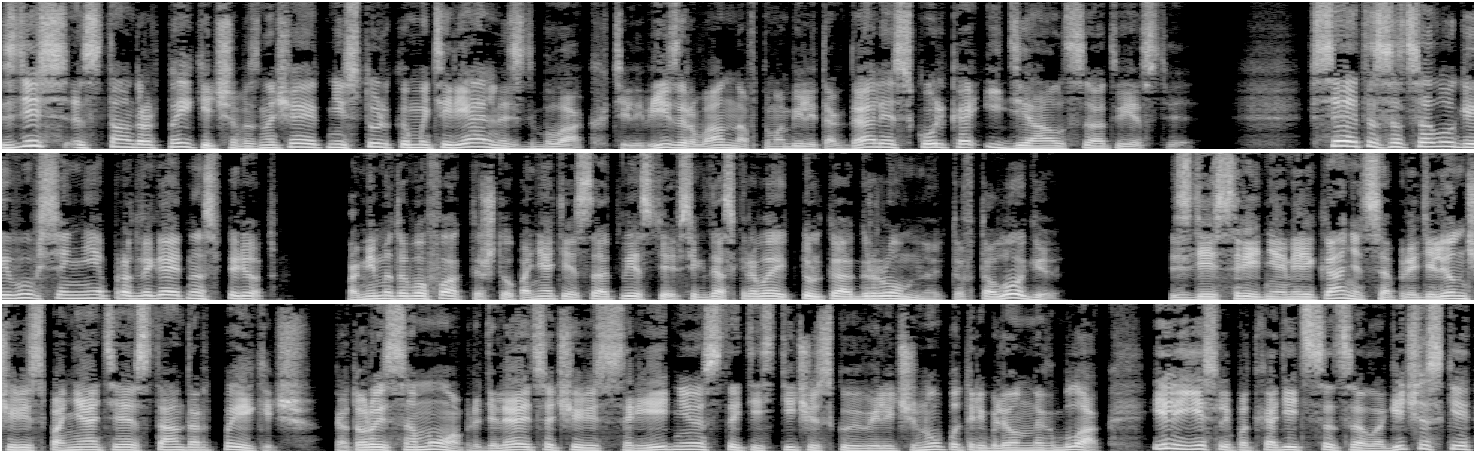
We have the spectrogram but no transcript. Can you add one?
Здесь Standard Package обозначает не столько материальность благ, телевизор, ванна, автомобиль и так далее, сколько идеал соответствия. Вся эта социология вовсе не продвигает нас вперед. Помимо того факта, что понятие соответствия всегда скрывает только огромную тавтологию, здесь средний американец определен через понятие Standard Package, которое само определяется через среднюю статистическую величину потребленных благ, или, если подходить социологически,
